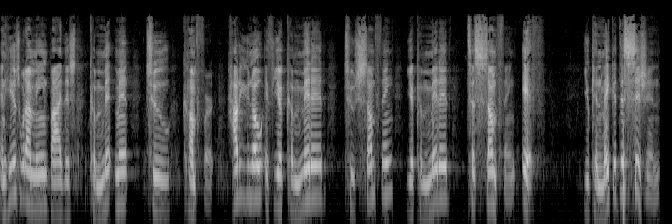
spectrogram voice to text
And here's what I mean by this commitment to comfort. How do you know if you're committed to something? You're committed to something if you can make a decision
